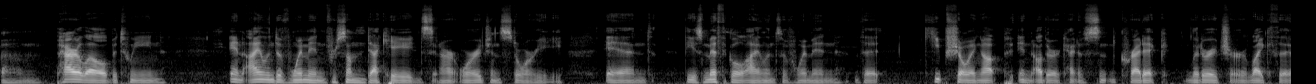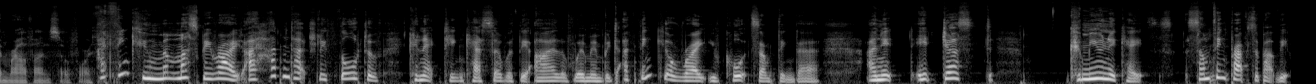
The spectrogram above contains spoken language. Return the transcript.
um, parallel between an island of women for some decades in our origin story and these mythical islands of women that keep showing up in other kind of syncretic literature like the Immrama and so forth. I think you m- must be right. I hadn't actually thought of connecting Cessair with the Isle of Women, but I think you're right. You've caught something there, and it it just communicates something perhaps about the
